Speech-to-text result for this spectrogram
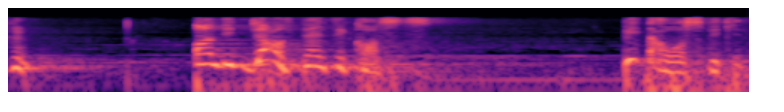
Hmm. On the day of Pentecost, Peter was speaking.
